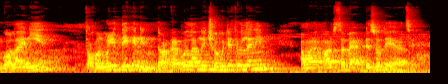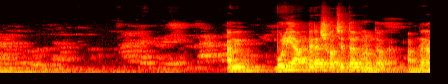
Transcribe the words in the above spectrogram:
গলায় নিয়ে তখন বলি, দেখে নিন, দরকার পড়লে আপনি ছবিটা তুলে নিন। আমার হোয়াটসঅ্যাপে অ্যাড্রেসও দেওয়া আছে। আমি বলি, আপনারা সচেতন হন, দাদা। আপনারা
